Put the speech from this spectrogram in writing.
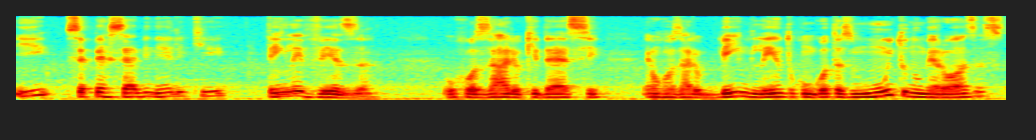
E você percebe nele que tem leveza. O rosário que desce é um rosário bem lento, com gotas muito numerosas.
